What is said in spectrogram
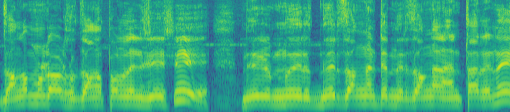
దొంగ ముండవాడు దొంగ పనులను చేసి మీరు మీరు మీరు దొంగ అంటే మీరు దొంగ అని అంటారని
